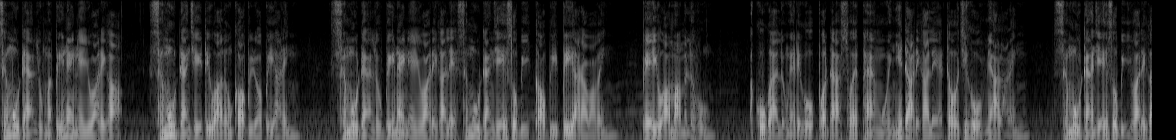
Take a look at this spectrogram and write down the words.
စစ်မှုတမ်းလူမပေးနိုင်တဲ့ရွာတွေကစစ်မှုတမ်းကြီးတရွာလုံးကောက်ပြီးတော့ပေးရတယ်။စစ်မှုတမ်းလူပေးနိုင်တဲ့ရွာတွေကလည်းစစ်မှုတမ်းကြီးဆိုပြီးကောက်ပြီးပေးရတာပါပဲ။ဘယ်ရွာမှမလုပ်ဘူး။အခုကလူငယ်တွေကိုပေါ်တာဆွဲဖမ်းငွေညစ်တာတွေကလည်းအတော်ကြီးကိုများလာတယ်။စစ်မှုတမ်းကြီးဆိုပြီးရွာတွေက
